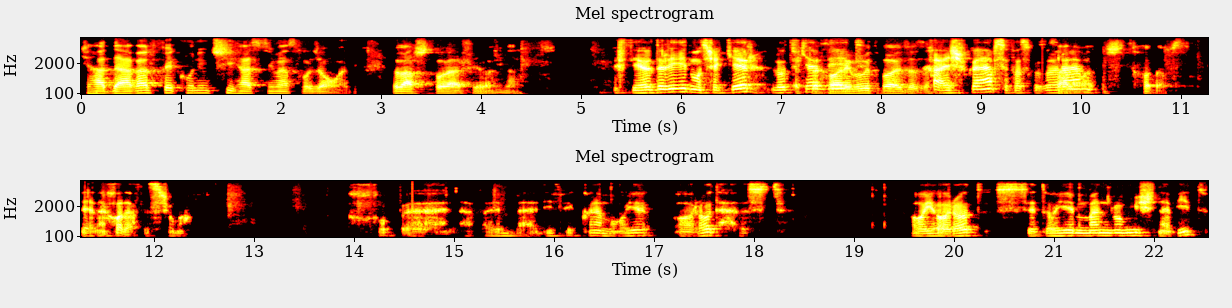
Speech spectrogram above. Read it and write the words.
که حداقل فکر کنیم چی هستیم از کجا اومدیم. ببخشید پر حرفی بندم. اختیار دارید؟ متشکر. لطف کردید؟ بود؟ با اجازه. خواهش کنم سپاسگزارم. خدا خداحافظ. شما. خب نفر بعدی فکر کنم آقای آراد هست. آقای آراد صدای من رو میشنوید؟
